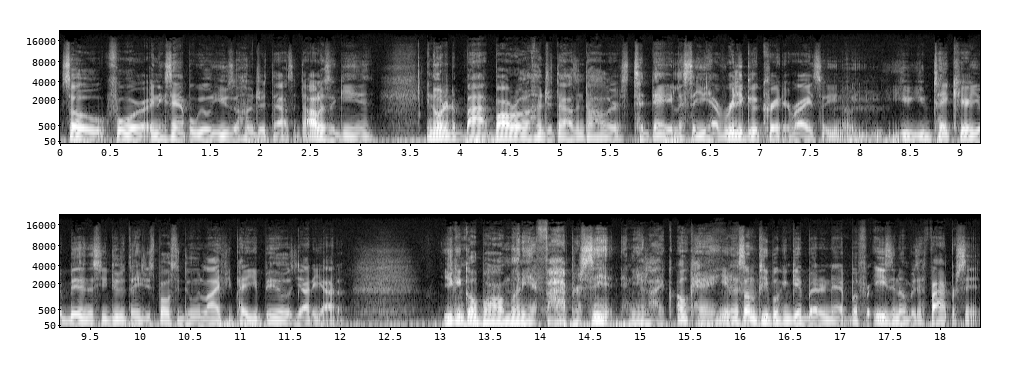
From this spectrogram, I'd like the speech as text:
So for an example, we'll use hundred thousand dollars again. In order to buy borrow hundred thousand dollars today, let's say you have really good credit, right? So you know you, you you take care of your business, you do the things you're supposed to do in life, you pay your bills, yada yada. You can go borrow money at 5% and you're like okay you know some people can get better than that but for easy numbers at 5%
